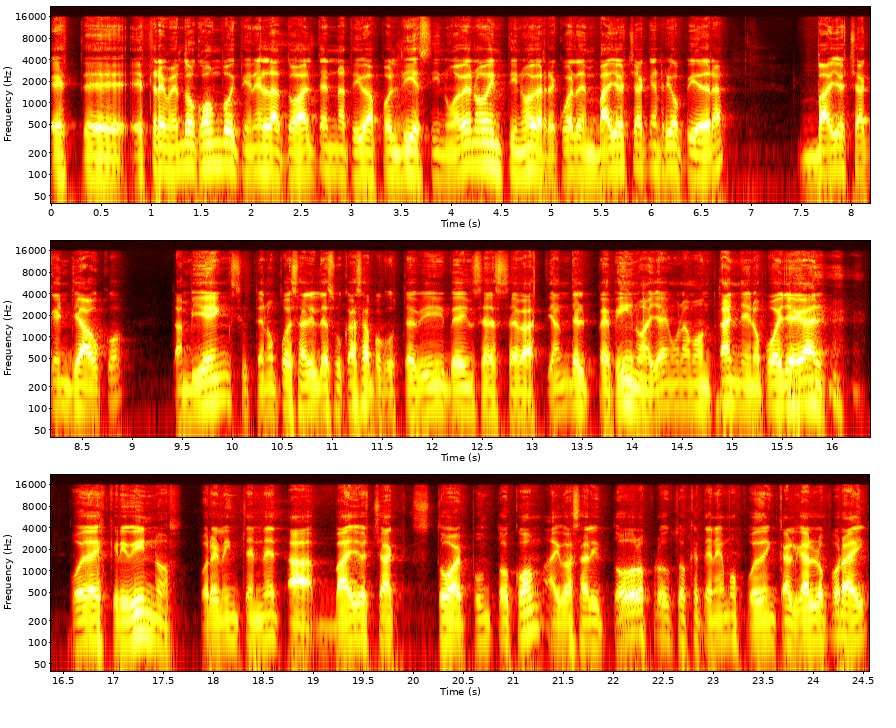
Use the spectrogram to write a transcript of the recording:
Este, es tremendo combo y tiene las dos alternativas por $19.99. Recuerden, Biochac en Río Piedra, Biochac en Yauco. También, si usted no puede salir de su casa porque usted vive en San Sebastián del Pepino, allá en una montaña y no puede llegar, puede escribirnos por el internet a biochackstore.com. Ahí va a salir todos los productos que tenemos, pueden cargarlo por ahí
